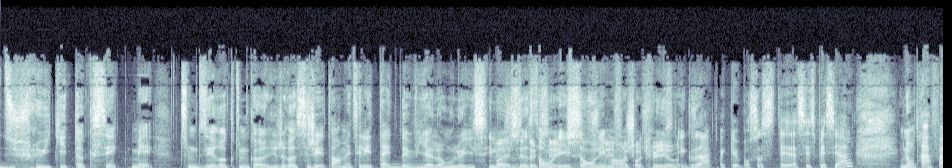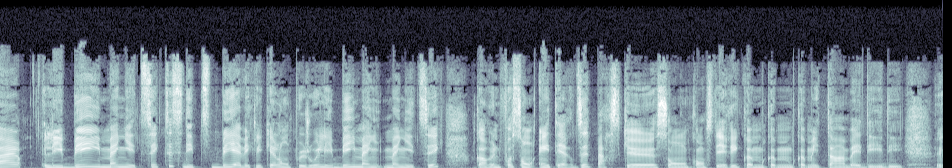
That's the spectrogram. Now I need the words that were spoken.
du fruit qui est toxique. Mais tu me diras que tu me corrigeras si j'ai tort. Mais tu sais les têtes de violon là ici, là, Ouais, je dire, on les, si on les les mange cuire. Exact. Fait que pour ça c'était assez spécial. Une autre affaire, les billes magnétiques. Tu sais c'est des petites billes avec lesquelles on peut jouer. Les billes mag- magnétiques, encore une fois, sont interdites parce que sont considérées comme comme comme étant ben, des, des euh,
